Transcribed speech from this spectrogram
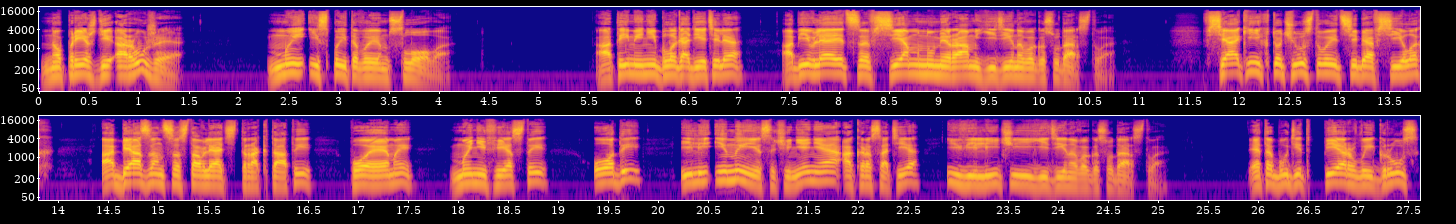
Но прежде оружия мы испытываем слово. От имени благодетеля объявляется всем номерам единого государства. Всякий, кто чувствует себя в силах, обязан составлять трактаты, поэмы, манифесты, оды или иные сочинения о красоте и величии единого государства. Это будет первый груз,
